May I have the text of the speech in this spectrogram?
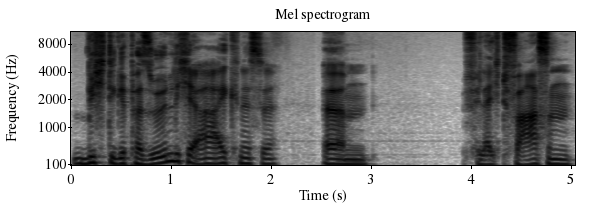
wichtige persönliche Ereignisse, ähm, vielleicht Phasen,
